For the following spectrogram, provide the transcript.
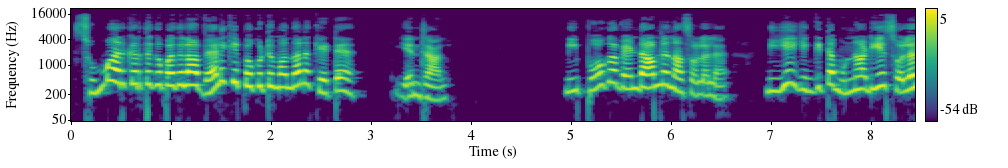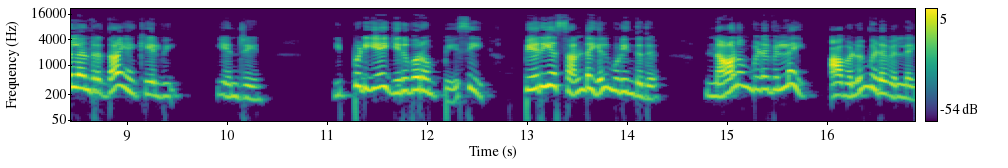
சும்மா இருக்கிறதுக்கு பதிலா வேலைக்கு போகட்டுமா தானே கேட்டேன் என்றாள். நீ போக வேண்டாம்னு நான் சொல்லல. நீ ஏன் என்கிட்ட முன்னாடியே சொல்லலன்றதுதான் என் கேள்வி என்றேன். இப்படியே இருவரும் பேசி பெரிய சண்டையில் முடிந்தது. நானும் விடவில்லை அவளும் விடவில்லை.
